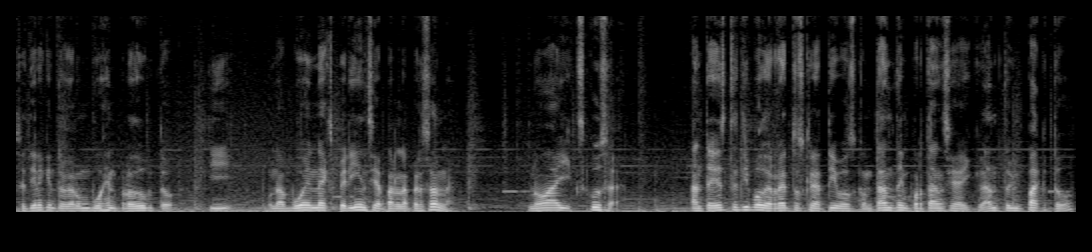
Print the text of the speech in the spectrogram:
se tiene que entregar un buen producto y una buena experiencia para la persona. No hay excusa. Ante este tipo de retos creativos con tanta importancia y tanto impacto,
